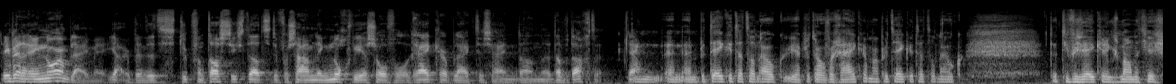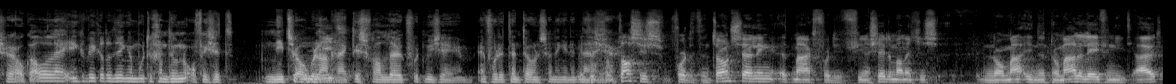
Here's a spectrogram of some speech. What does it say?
Ik ben er enorm blij mee. Ja, ik ben, het is natuurlijk fantastisch dat de verzameling nog weer zoveel rijker blijkt te zijn dan, uh, dan we dachten. Ja. En, en, en betekent dat dan ook, u hebt het over rijker... maar betekent dat dan ook dat die verzekeringsmannetjes ook allerlei ingewikkelde dingen moeten gaan doen? Of is het niet zo belangrijk? Het is vooral leuk voor het museum en voor de tentoonstelling in het, het najaar. Het is fantastisch voor de tentoonstelling. Het maakt voor die financiële mannetjes normaal, in het normale leven niet uit.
